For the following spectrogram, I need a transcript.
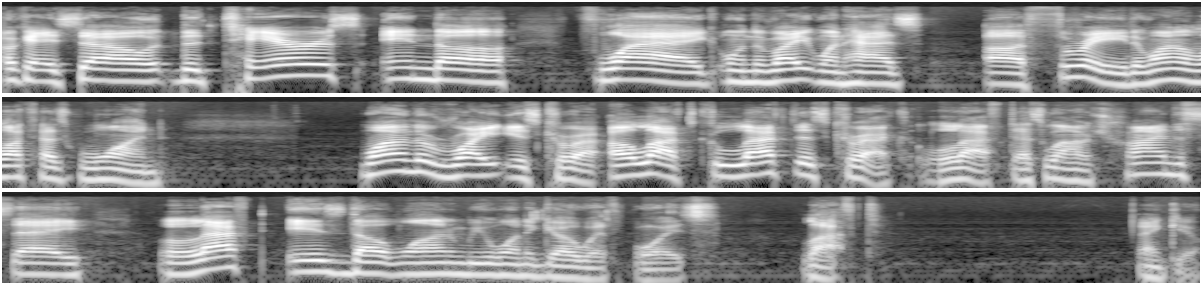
Okay, so the tears in the flag on the right one has uh three. The one on the left has one. One on the right is correct. Oh, left. Left is correct. Left. That's what I'm trying to say. Left is the one we want to go with, boys. Left. Thank you.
